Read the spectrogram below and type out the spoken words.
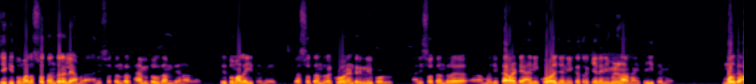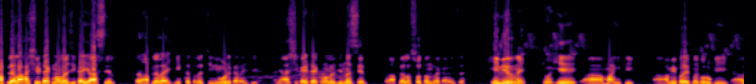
जे की तुम्हाला स्वतंत्र लॅम्बडा आणि स्वतंत्र थायमिथोक्झाम देणार नाही ते तुम्हाला इथं मिळेल. किंवा स्वतंत्र क्लोरेंट्रिनिप्रोल आणि स्वतंत्र म्हणजे कराटे आणि कोराजन एकत्र केल्याने मिळणार नाही ते इथं मिळेल. मग आपल्याला अशी टेक्नॉलॉजी काही असेल तर आपल्याला एकत्राची निवड करायची आणि अशी काही टेक्नॉलॉजी नसेल तर आपल्याला स्वतंत्र करायचं. हे निर्णय किंवा हे माहिती आम्ही प्रयत्न करू की अं,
